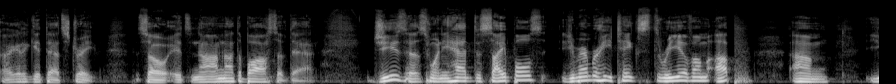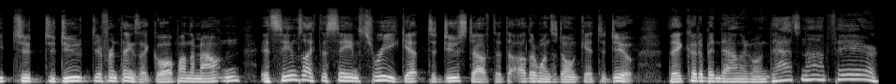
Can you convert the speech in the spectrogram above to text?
I got to get that straight. So, it's not, I'm not the boss of that. Jesus, when he had disciples, you remember he takes three of them up um, you, to, to do different things, like go up on the mountain. It seems like the same three get to do stuff that the other ones don't get to do. They could have been down there going, That's not fair.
